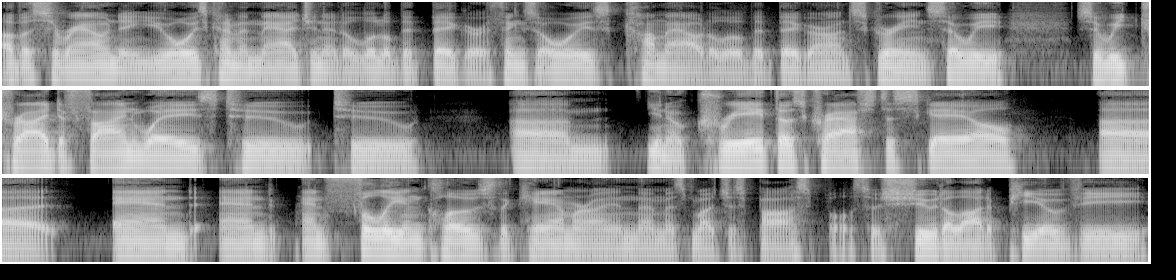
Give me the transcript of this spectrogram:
of a surrounding. You always kind of imagine it a little bit bigger. Things always come out a little bit bigger on screen. So we so we tried to find ways to to um, you know create those crafts to scale. Uh, and and and fully enclose the camera in them as much as possible. So shoot a lot of POV,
